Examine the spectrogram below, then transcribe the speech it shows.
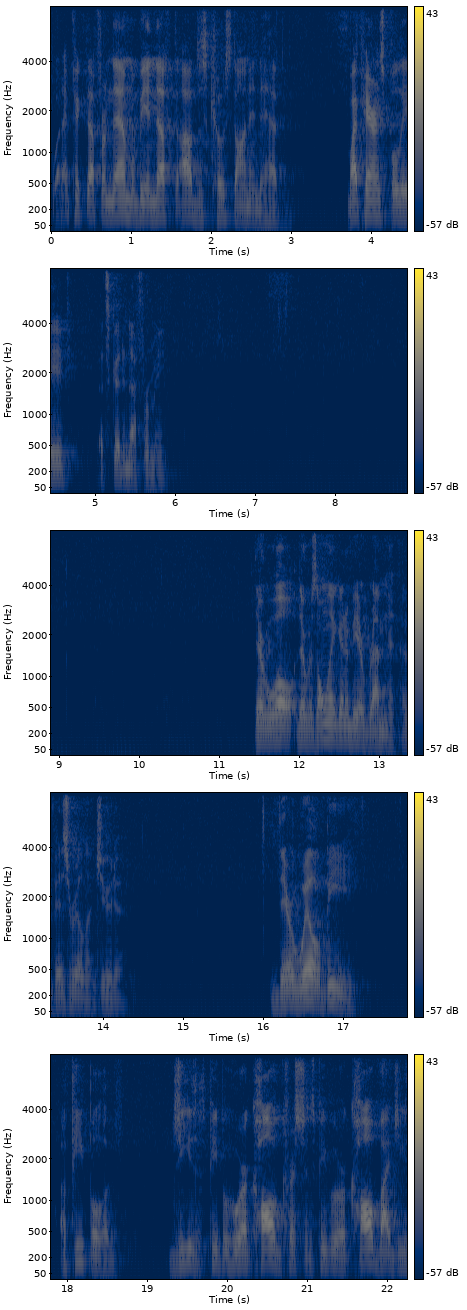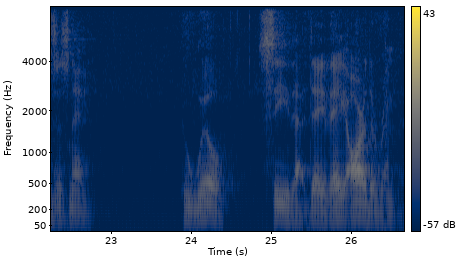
what I picked up from them will be enough, to, I'll just coast on into heaven. My parents believed, that's good enough for me. There, will, there was only going to be a remnant of Israel and Judah. There will be a people of Jesus, people who are called Christians, people who are called by Jesus' name who will see that day. They are the remnant.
